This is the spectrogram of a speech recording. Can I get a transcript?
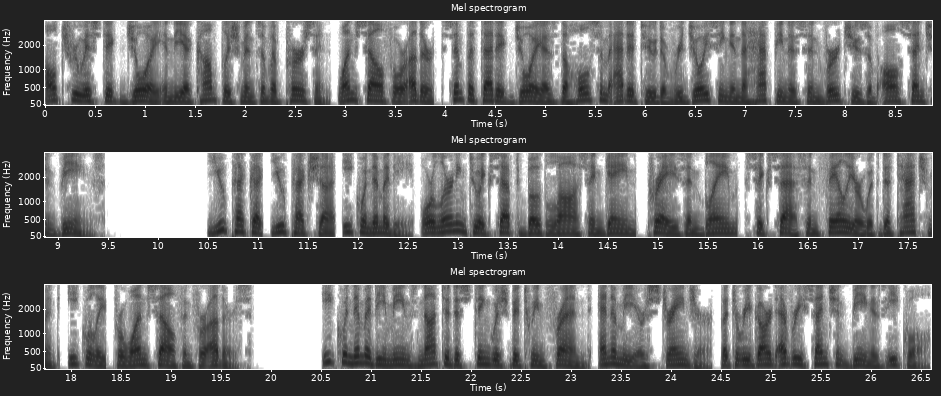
altruistic joy in the accomplishments of a person, oneself or other, sympathetic joy is the wholesome attitude of rejoicing in the happiness and virtues of all sentient beings. Upekkha, upeksha, equanimity, or learning to accept both loss and gain, praise and blame, success and failure with detachment, equally, for oneself and for others. Equanimity means not to distinguish between friend, enemy or stranger, but to regard every sentient being as equal.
